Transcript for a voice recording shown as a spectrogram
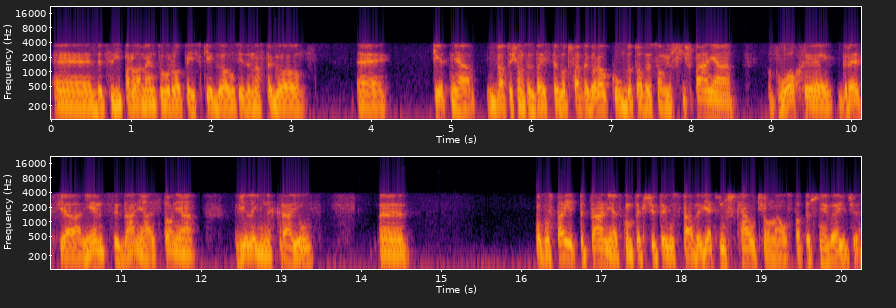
e, decyzji Parlamentu Europejskiego z 11 e, kwietnia 2024 roku gotowe są już Hiszpania, Włochy, Grecja, Niemcy, Dania, Estonia, wiele innych krajów. Pozostaje pytanie w kontekście tej ustawy, w jakim kształcie ona ostatecznie wejdzie.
